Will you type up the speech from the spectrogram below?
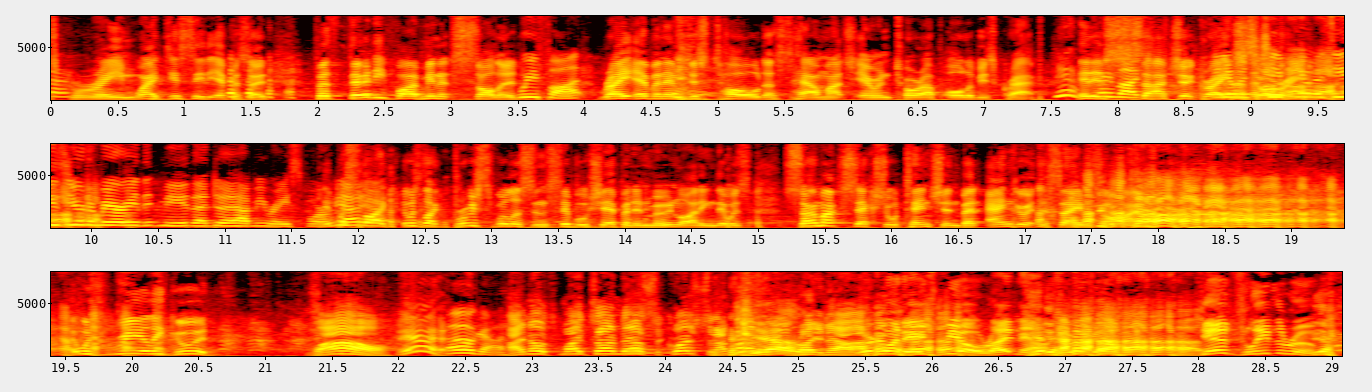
scream. Wait till you see the episode. For 35 minutes solid, We fought. Ray Evernham just told us how much Erin tore up all of his crap. Yeah, it is much. such a And great it was story. cheap- it was easier to marry than me than to have me race for him. It was Yeah, yeah. like it was like Bruce Willis and Cybill Shepherd in Moonlighting. There was so much sexual tension, but anger at the same time. it was really good. Wow. Yeah. Oh gosh. I know it's my time to ask the question. I'm trying Yeah. out right now. We're going to HBO right now. Here we go. Kids, leave the room.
